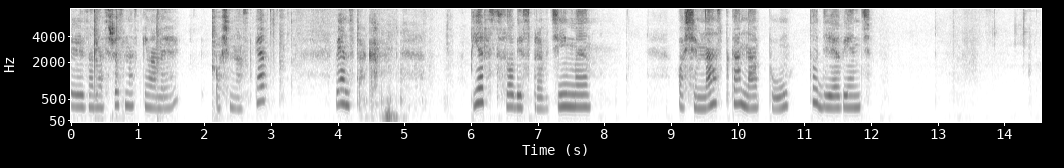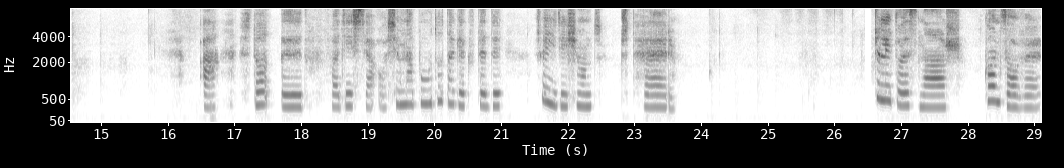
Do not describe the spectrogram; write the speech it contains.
y, zamiast szesnastki mamy osiemnastkę. Więc tak, pierw sobie sprawdzimy. Osiemnastka na pół to dziewięć. A 128 na pół to tak jak wtedy 64. Czyli to jest nasz końcowy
